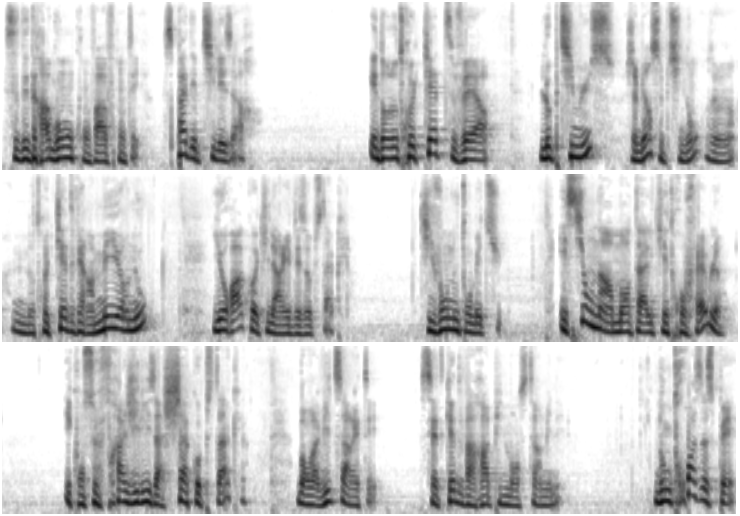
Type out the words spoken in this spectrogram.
c'est des dragons qu'on va affronter. Ce pas des petits lézards. Et dans notre quête vers l'Optimus, j'aime bien ce petit nom, euh, notre quête vers un meilleur nous, il y aura, quoi qu'il arrive, des obstacles qui vont nous tomber dessus. Et si on a un mental qui est trop faible et qu'on se fragilise à chaque obstacle, ben on va vite s'arrêter. Cette quête va rapidement se terminer. Donc trois aspects.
